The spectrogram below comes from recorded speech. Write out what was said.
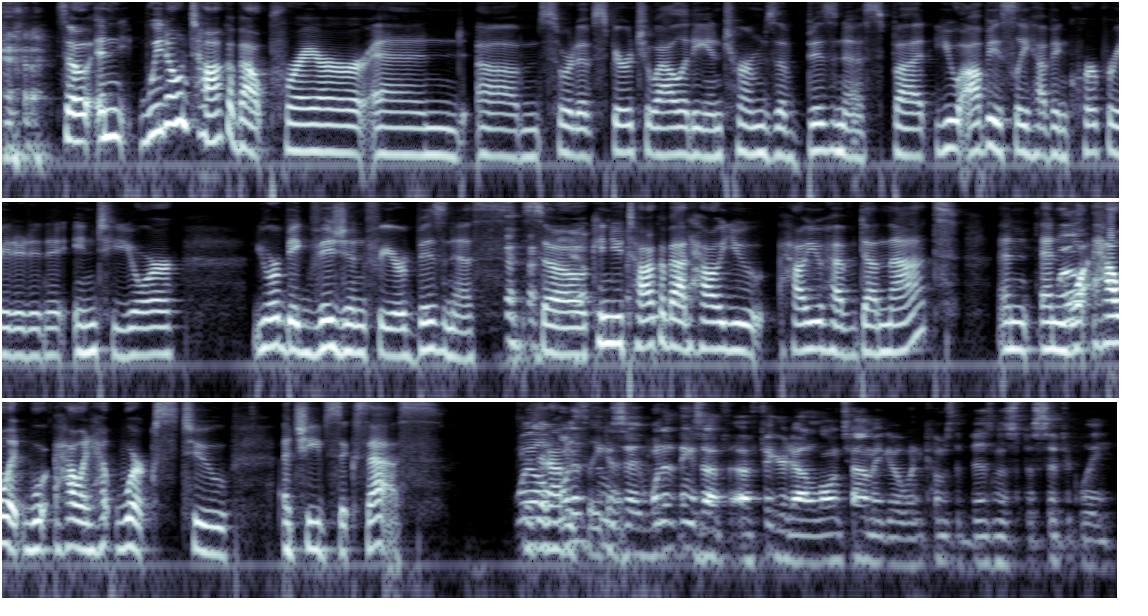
so, and we don't talk about prayer and um, sort of spirituality in terms of business, but you obviously have incorporated it into your your big vision for your business. So, yeah. can you talk about how you how you have done that and and well, wh- how it how it works to achieve success? Well, one of the things that, one of the things I've, I've figured out a long time ago when it comes to business specifically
